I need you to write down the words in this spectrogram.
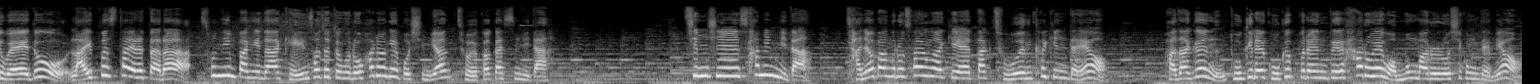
외에도 라이프 스타일에 따라 손님방이나 개인 서재 등으로 활용해 보시면 좋을 것 같습니다. 침실 3입니다. 자녀방으로 사용하기에 딱 좋은 크기인데요. 바닥은 독일의 고급 브랜드 하로의 원목 마루로 시공되며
